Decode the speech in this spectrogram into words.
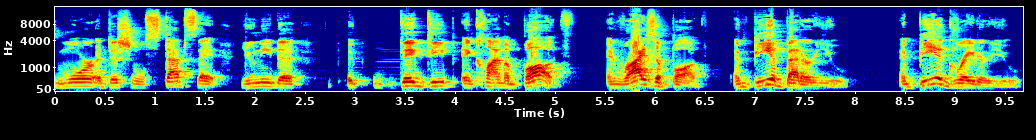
more additional steps that you need to uh, dig deep and climb above and rise above and be a better you and be a greater you.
